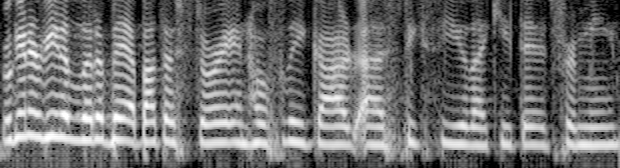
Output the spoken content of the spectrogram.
we're going to read a little bit about the story and hopefully God uh, speaks to you like he did for me.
